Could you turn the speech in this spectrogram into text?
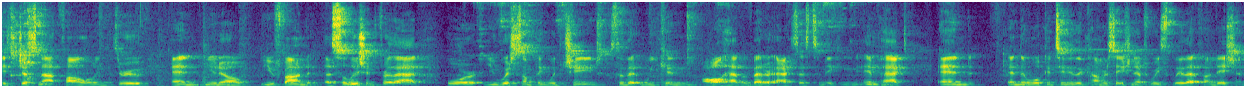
it's just not following through and you know you found a solution for that or you wish something would change so that we can all have a better access to making an impact and and then we'll continue the conversation after we lay that foundation.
